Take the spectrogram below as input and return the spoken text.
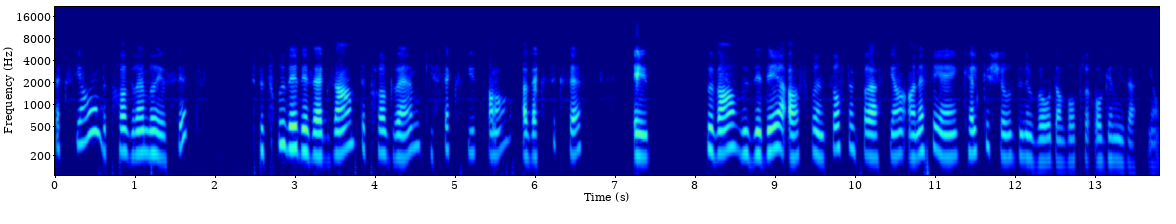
section de programmes réussites, tu peux trouver des exemples de programmes qui s'exécutent avec succès et pouvant vous aider à offrir une source d'inspiration en essayant quelque chose de nouveau dans votre organisation.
